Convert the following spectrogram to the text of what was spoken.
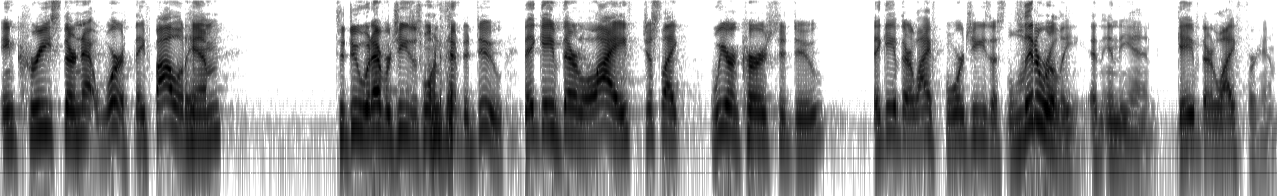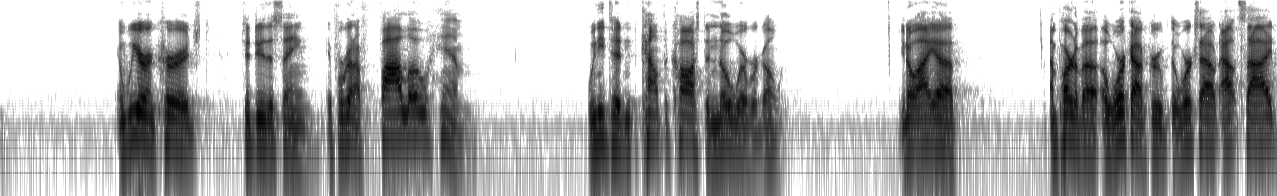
increase their net worth. They followed him to do whatever Jesus wanted them to do. They gave their life, just like we are encouraged to do, they gave their life for Jesus, literally, in, in the end, gave their life for him. And we are encouraged to do the same. If we're going to follow him, we need to count the cost and know where we're going. You know, I, uh, I'm part of a, a, workout group that works out outside,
